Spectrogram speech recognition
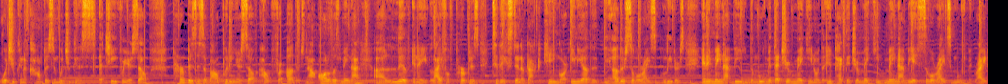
what you can accomplish and what you can achieve for yourself. Purpose is about putting yourself out for others. Now, all of us may not uh, live in a life of purpose to the extent of Dr. King or any other the other civil rights leaders, and it may not be the movement that you're making or the impact that you're making may not be a civil rights movement, right?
